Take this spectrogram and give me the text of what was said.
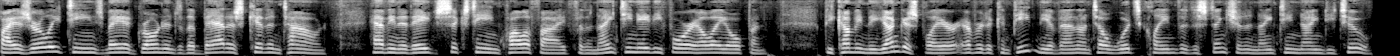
By his early teens, May had grown into the baddest kid in town, having at age 16 qualified for the 1984 LA Open, becoming the youngest player ever to compete in the event until Woods claimed the distinction in 1992.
